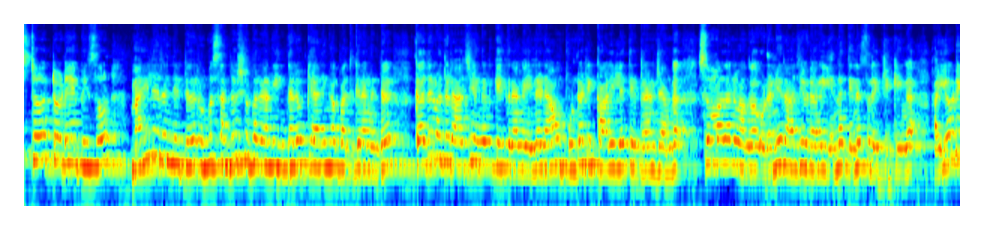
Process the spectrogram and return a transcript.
ஸ்டோர்ட்டோட எபிசோட் மயில இருந்துட்டு ரொம்ப சந்தோஷப்படுறாங்க. இந்த அளவுக்கு கேரிங்கா பாத்துக்கிறாங்கன்ட்டு கதிர் வந்து ராஜி எங்கன்னு கேட்குறாங்க என்னடா உன் புண்டாட்டி காலையில திட்டுறான்றாங்க சும்மா தானே வாங்க உடனே ராஜி வராங்க. என்ன என்ன சொல்லிட்டு இருக்கீங்க? ஐயோடி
